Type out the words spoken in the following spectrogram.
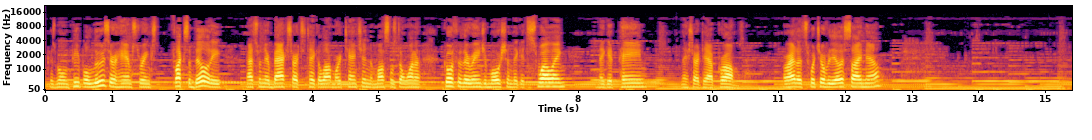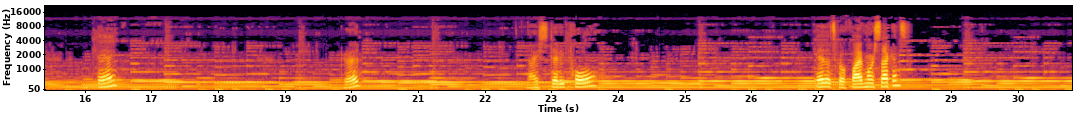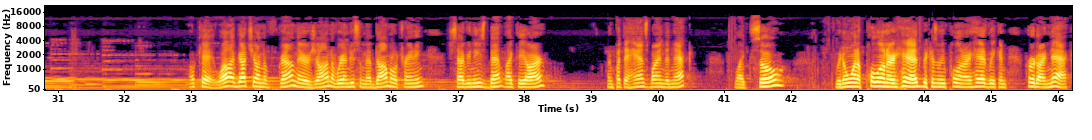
because when people lose their hamstrings flexibility, that's when their back starts to take a lot more tension. The muscles don't want to go through their range of motion. They get swelling, and they get pain, and they start to have problems. All right, let's switch over to the other side now. Okay. Good. Nice steady pull. Okay, let's go five more seconds. Okay, while I've got you on the ground there, Jean, and we're going to do some abdominal training. Just have your knees bent like they are. And put the hands behind the neck, like so. We don't want to pull on our head because when we pull on our head, we can hurt our neck.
